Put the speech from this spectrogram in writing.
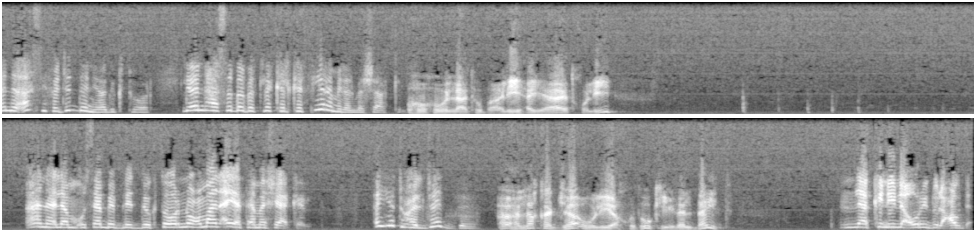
أنا آسفة جدا يا دكتور لأنها سببت لك الكثير من المشاكل. أوه لا تبالي هيا ادخلي. أنا لم أسبب للدكتور نعمان أية مشاكل. أيتها الجدة آه لقد جاءوا ليأخذوك إلى البيت. لكني لا أريد العودة.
